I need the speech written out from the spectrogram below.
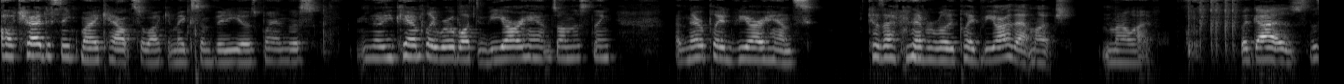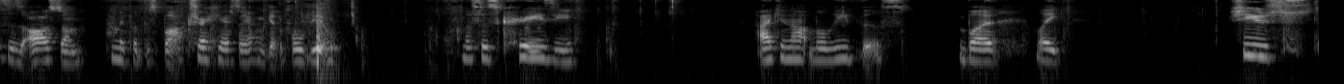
I'll try to sync my account so I can make some videos playing this. You know, you can play Roblox VR hands on this thing. I've never played VR hands because I've never really played VR that much in my life. But guys, this is awesome. Let me put this box right here so you can get a full view. This is crazy. I cannot believe this. But, like, she used,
